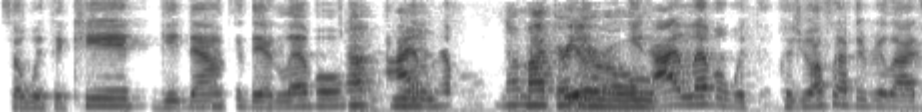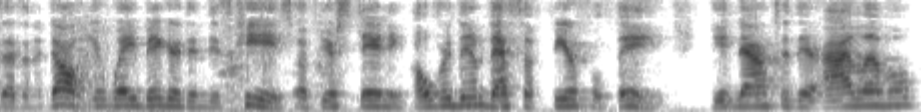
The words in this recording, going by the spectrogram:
So with the kid, get down to their level, not, eye level. Not my three year old. Get eye level with them because you also have to realize as an adult, you're way bigger than this kid. So if you're standing over them, that's a fearful thing. Get down to their eye level,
